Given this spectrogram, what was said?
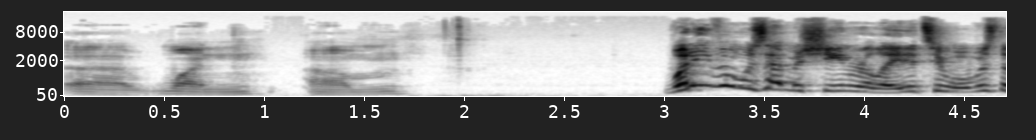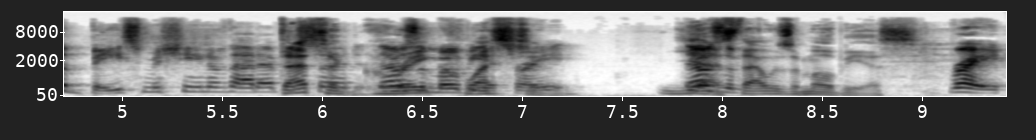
uh one um. What even was that machine related to? What was the base machine of that episode? That's a episode? that was the Mobius, question. right? yes, was a- that was a Mobius. Right.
